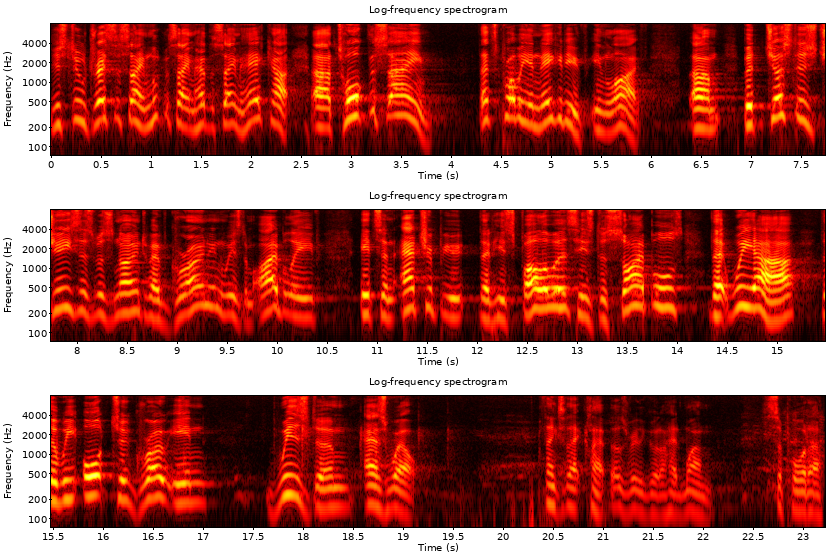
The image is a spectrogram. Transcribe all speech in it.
You still dress the same, look the same, have the same haircut, uh, talk the same. That's probably a negative in life. Um, but just as Jesus was known to have grown in wisdom, I believe it's an attribute that his followers, his disciples, that we are, that we ought to grow in wisdom as well. Thanks for that clap. That was really good. I had one supporter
